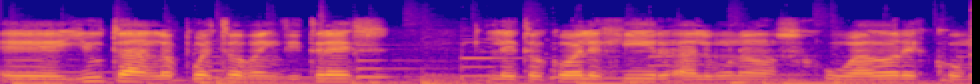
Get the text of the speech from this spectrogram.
eh, Utah en los puestos 23 le tocó elegir algunos jugadores como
